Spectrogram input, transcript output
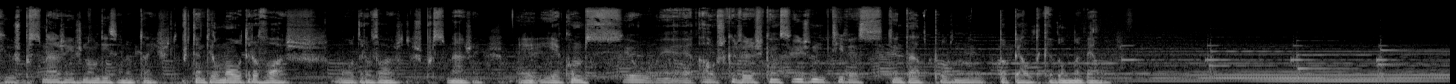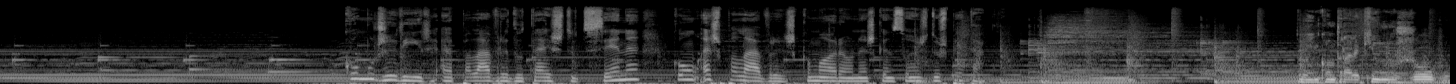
que os personagens não dizem no texto. Portanto, é uma outra voz, uma outra voz dos personagens. É, e é como se eu, é, ao escrever as canções, me tivesse tentado pôr no papel de cada uma delas. Como gerir a palavra do texto de cena com as palavras que moram nas canções do espetáculo? Encontrar aqui um jogo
